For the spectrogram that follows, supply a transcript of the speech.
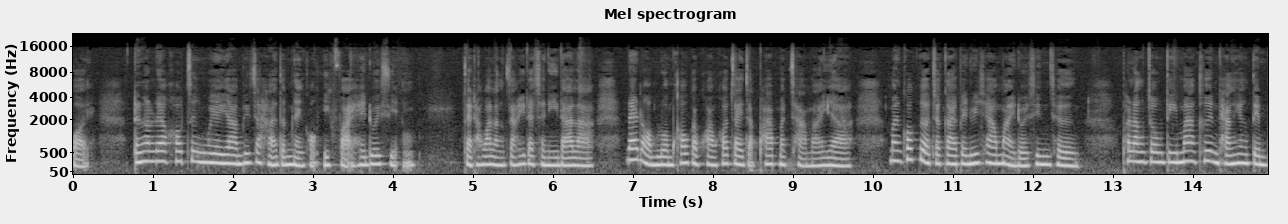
ปล่อย ดังนั้นแล้วเขาจึงพยายามที่จะหาตำแหน่งของอีกฝ่ายให้ด้วยเสียง แต่ทว่าหลังจากที่ดัชนีดารา ได้หลอมรวมเข้ากับความเข้าใจจากภาพมัจฉามายา มันก็เกิดจะกลายเป็นวิชาใหม่โดยสิ้นเชิง พลังโจมตีมากขึ้นทั้งยังเต็มไป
